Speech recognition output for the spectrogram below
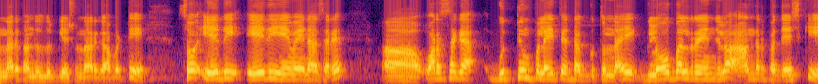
ఉన్నారు కందులు దుర్గేష్ ఉన్నారు కాబట్టి. సో ఏది ఏది ఏమైనా సరే వరుసగా గుర్తింపులు అయితే దగ్గుతున్నాయి. గ్లోబల్ రేంజ్లో ఆంధ్రప్రదేశ్కి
